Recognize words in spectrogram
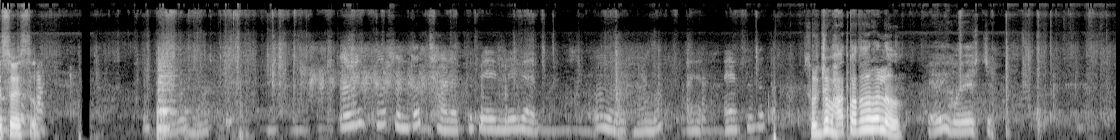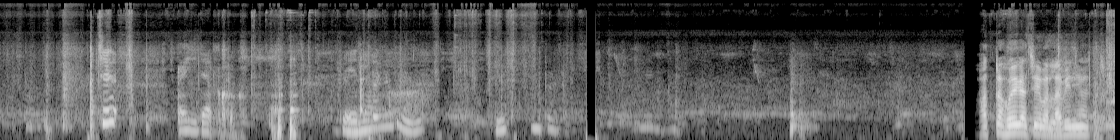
এসো এসো আমি খুব সুন্দর ছাড়াতে পেরে যাচ্ছি একটা তো সূর্য ভাত কত দূর হলো? এই হয়ে এসছে। হচ্ছে এই দেখো। ভাতটা হয়ে গেছে এবার লাভিয়ে নিয়ে হচ্ছে।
